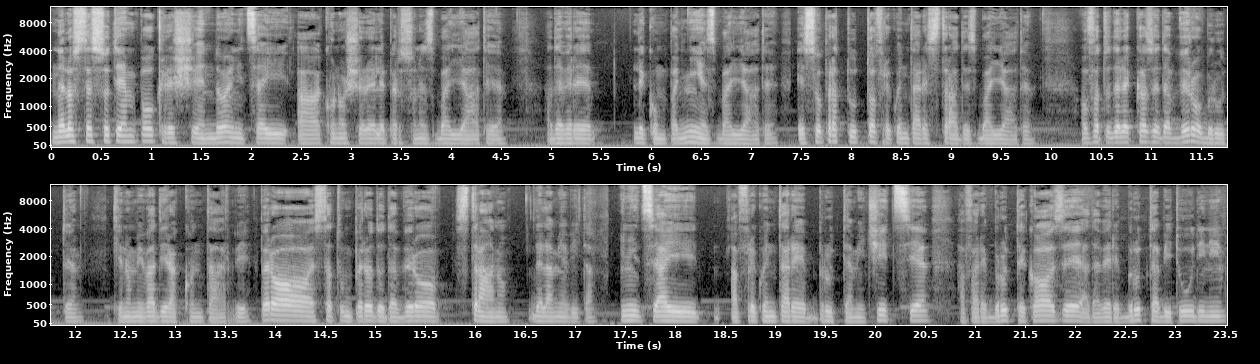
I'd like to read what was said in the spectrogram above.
Nello stesso tempo, crescendo, iniziai a conoscere le persone sbagliate, ad avere le compagnie sbagliate e soprattutto a frequentare strade sbagliate. Ho fatto delle cose davvero brutte che non mi va di raccontarvi, però è stato un periodo davvero strano della mia vita. Iniziai a frequentare brutte amicizie, a fare brutte cose, ad avere brutte abitudini.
